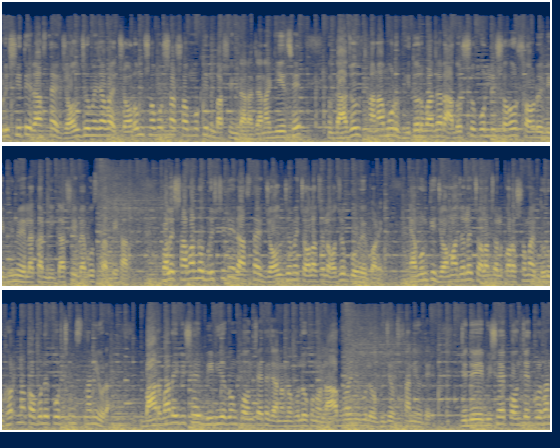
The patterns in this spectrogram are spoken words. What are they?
বৃষ্টিতে রাস্তায় জল জমে যাওয়ায় চরম সমস্যার সম্মুখীন বাসিন্দারা। জানা গিয়েছে, গাজল থানামোড় ভিতর বাজার আদর্শপল্লী সহ শহরের বিভিন্ন এলাকার নিকাশি ব্যবস্থা বেহাল। ফলে সামান্য বৃষ্টিতেই রাস্তায় জল জমে চলাচল অযোগ্য হয়ে পড়ে। এমনকি জমা জলে চলাচল করার সময় দুর্ঘটনা কবলে পড়ছেন স্থানীয়রা। বারবার এই বিষয়ে বিডিও এবং পঞ্চায়েতে জানানো হলেও কোনো লাভ হয়নি বলে অভিযোগ স্থানীয়দের। যদিও এই বিষয়ে পঞ্চায়েত প্রধান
